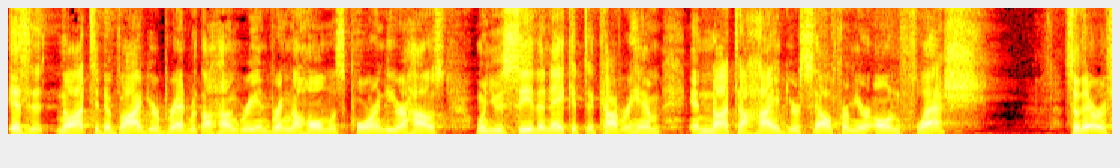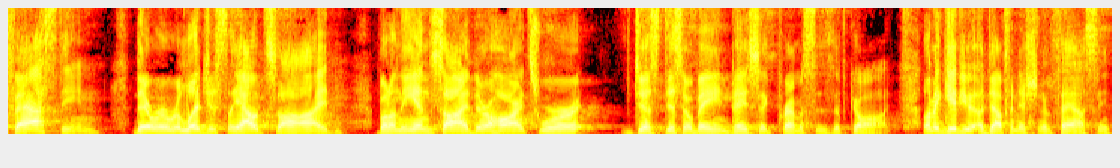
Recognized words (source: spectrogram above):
Is it not to divide your bread with the hungry and bring the homeless poor into your house when you see the naked to cover him and not to hide yourself from your own flesh? So they were fasting. They were religiously outside, but on the inside, their hearts were just disobeying basic premises of God. Let me give you a definition of fasting.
